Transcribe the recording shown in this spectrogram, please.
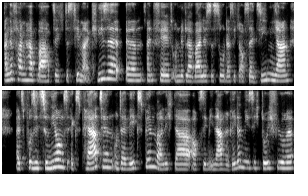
angefangen habe, war hauptsächlich das Thema Akquise ähm, ein Feld. Und mittlerweile ist es so, dass ich auch seit sieben Jahren als Positionierungsexpertin unterwegs bin, weil ich da auch Seminare regelmäßig durchführe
